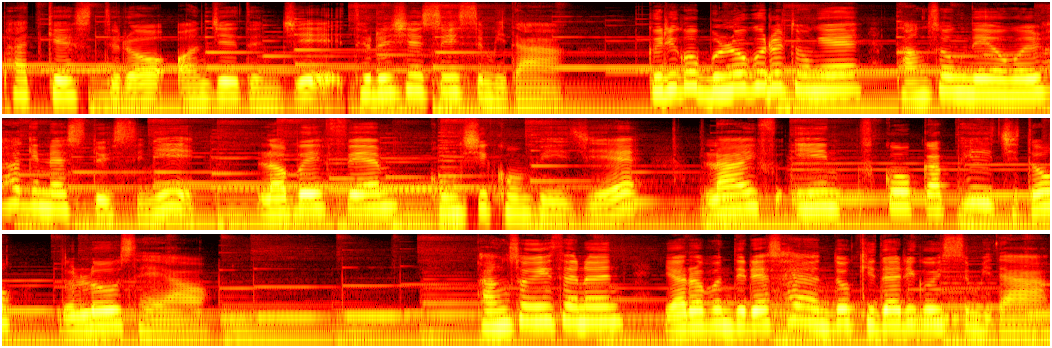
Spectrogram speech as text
팟캐스트로 언제든지 들으실 수 있습니다. 그리고 블로그를 통해 방송 내용을 확인할 수도 있으니 Love FM 공식 홈페이지에 Life in Fukuoka 페이지도 놀러 오세요. 방송에서는 여러분들의 사연도 기다리고 있습니다.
